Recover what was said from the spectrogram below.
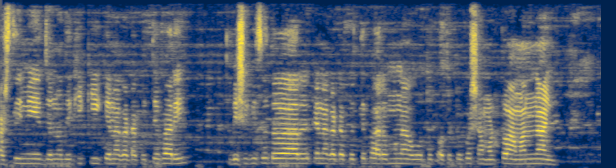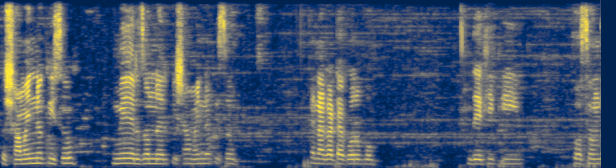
আসছি মেয়ের জন্য দেখি কি কেনাকাটা করতে পারি। বেশি কিছু তো আর কেনাকাটা করতে পারব না। ও তো অতটুকু সামর্থ্য আমার নাই। তো সামান্য কিছু, মেয়ের জন্য আর কি সামান্য কিছু কেনাকাটা করব। দেখি কি পছন্দ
